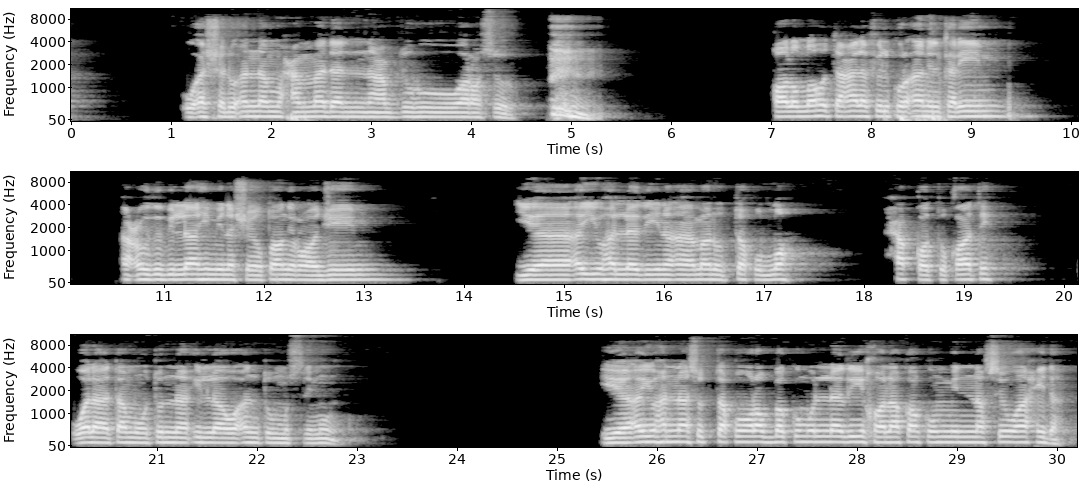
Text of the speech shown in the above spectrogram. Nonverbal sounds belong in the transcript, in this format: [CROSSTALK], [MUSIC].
وأشهد أن محمدا عبده ورسوله. [CLEARS THROAT] قال الله تعالى في القرآن الكريم أعوذ بالله من الشيطان الرجيم. يا أيها الذين آمنوا اتقوا الله حق تقاته ولا تموتن إلا وأنتم مسلمون. يا أيها الناس اتقوا ربكم الذي خلقكم من نفس واحدة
